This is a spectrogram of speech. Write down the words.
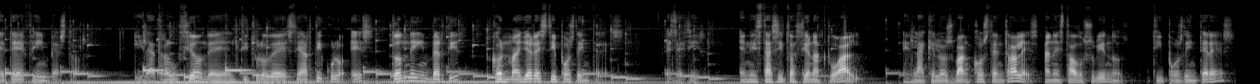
ETF Investor y la traducción del título de este artículo es ¿Dónde invertir con mayores tipos de interés? Es decir, en esta situación actual en la que los bancos centrales han estado subiendo tipos de interés,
